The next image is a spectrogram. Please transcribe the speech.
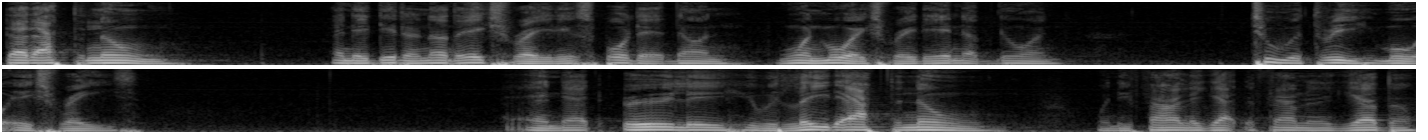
that afternoon, and they did another x-ray. They were supposed to have done one more x-ray. They ended up doing two or three more x-rays. And that early, it was late afternoon when they finally got the family together.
